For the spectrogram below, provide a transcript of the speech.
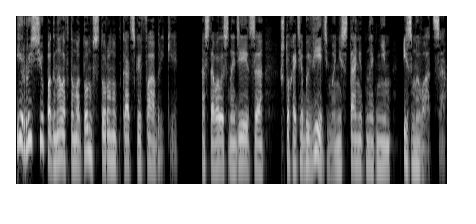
и рысью погнал автоматон в сторону ткацкой фабрики. Оставалось надеяться, что хотя бы ведьма не станет над ним измываться.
